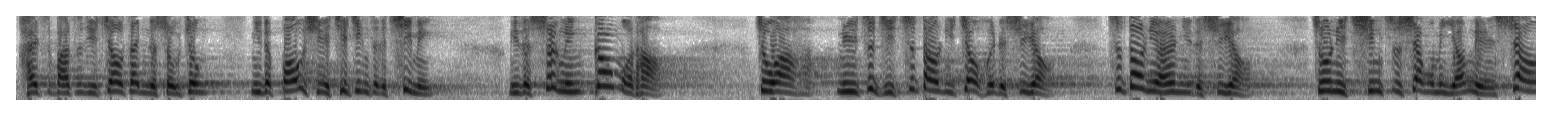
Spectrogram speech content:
孩子把自己交在你的手中，你的宝血接近这个器皿，你的圣灵高抹他。主啊，你自己知道你教会的需要，知道你儿女的需要。主，你亲自向我们扬脸，向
